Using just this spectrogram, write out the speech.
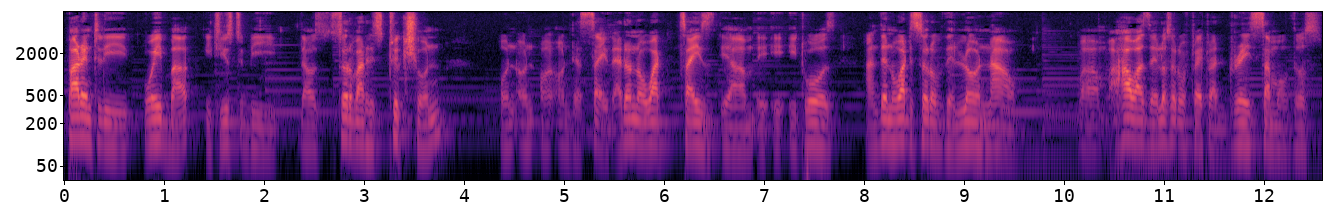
apparently, way back, it used to be there was sort of a restriction on on, on, on the size. I don't know what size um, it, it was, and then what is sort of the law now. Um, how has the law sort of tried to address some of those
